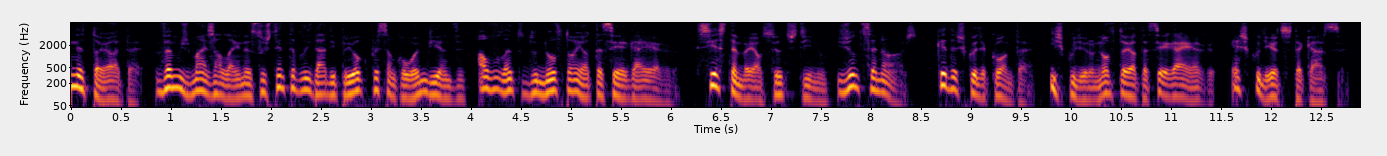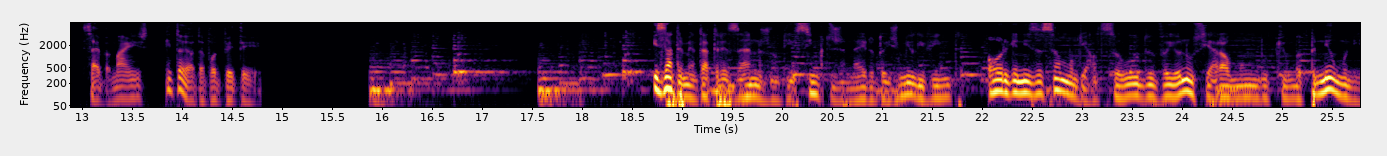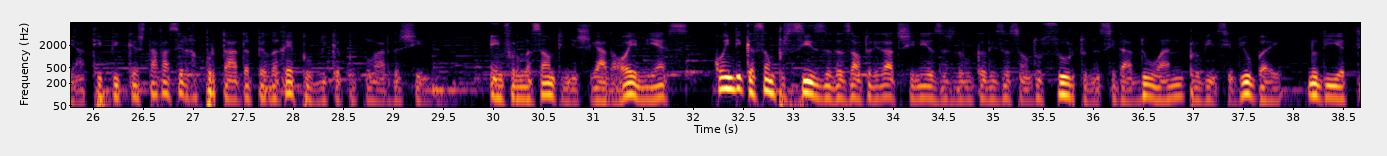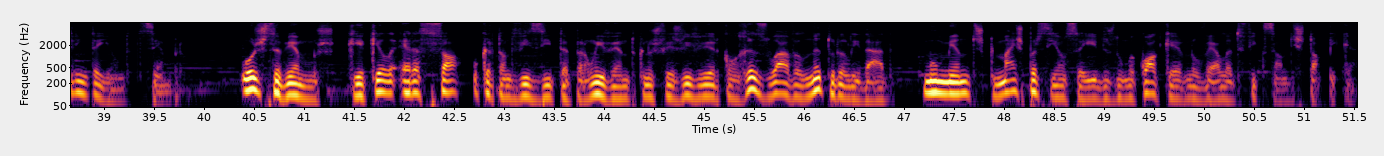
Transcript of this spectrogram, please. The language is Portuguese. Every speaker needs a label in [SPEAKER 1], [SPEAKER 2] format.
[SPEAKER 1] Na Toyota, vamos mais além na sustentabilidade e preocupação com o ambiente ao volante do novo Toyota CHR. Se esse também é o seu destino, junte-se a nós. Cada escolha conta. E escolher o um novo Toyota CHR é escolher destacar-se. Saiba mais em Toyota.pt.
[SPEAKER 2] Exatamente há três anos, no dia 5 de janeiro de 2020, a Organização Mundial de Saúde veio anunciar ao mundo que uma pneumonia atípica estava a ser reportada pela República Popular da China. A informação tinha chegado à OMS com a indicação precisa das autoridades chinesas da localização do surto na cidade de Wuhan, província de Hubei, no dia 31 de dezembro. Hoje sabemos que aquele era só o cartão de visita para um evento que nos fez viver com razoável naturalidade momentos que mais pareciam saídos de uma qualquer novela de ficção distópica.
